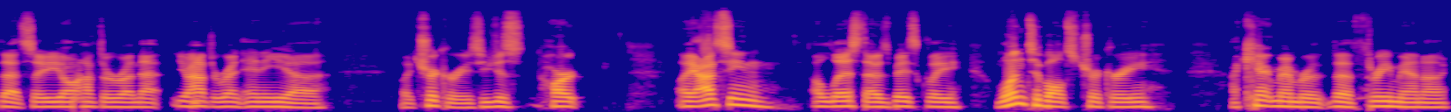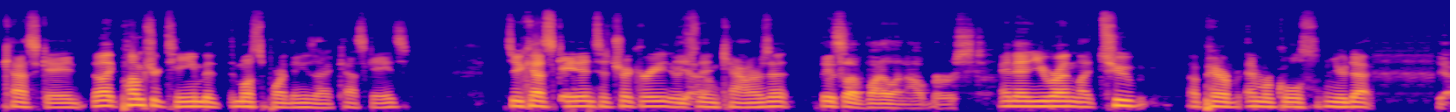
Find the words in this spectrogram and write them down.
that so you don't have to run that you don't have to run any uh like trickeries. You just heart like I've seen a list that was basically one Tibalt's trickery. I can't remember the three mana cascade. They like pumps your team, but the most important thing is that cascades. So you cascade into trickery, which Yeah. then counters it, it's a violent outburst. and then you run like two a pair of Emrakuls in your deck. Yeah.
